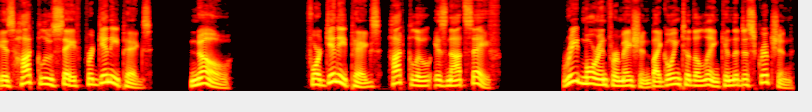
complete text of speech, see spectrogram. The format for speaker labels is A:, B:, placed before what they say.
A: Is hot glue safe for guinea pigs? No. For guinea pigs, hot glue is not safe. Read more information by going to the link in the description.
